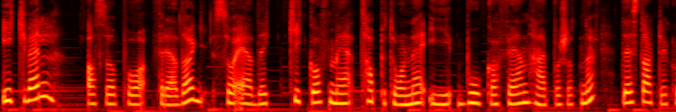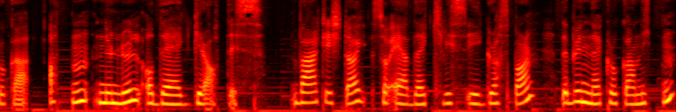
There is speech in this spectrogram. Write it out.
I kveld, altså på fredag, så er det kickoff med Tappetårnet i Bokkafeen her på Chateau. Det starter klokka 18.00, og det er gratis. Hver tirsdag så er det quiz i Glassbaren. Det begynner klokka 19.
